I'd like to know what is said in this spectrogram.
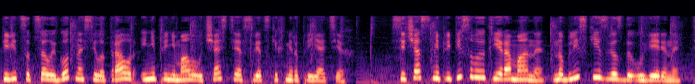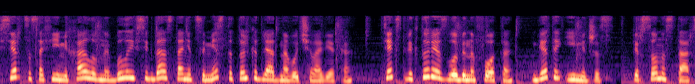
певица целый год носила траур и не принимала участия в светских мероприятиях. Сейчас СМИ приписывают ей романы, но близкие звезды уверены, в сердце Софии Михайловны было и всегда останется место только для одного человека. Текст Виктория Злобина фото, Geta Images, Persona Stars.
